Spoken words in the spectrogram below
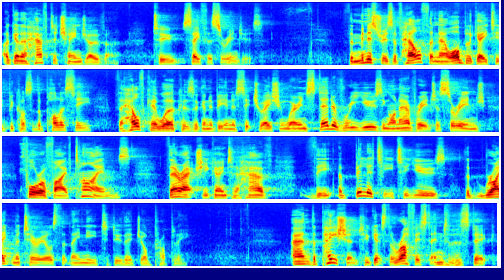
are going to have to change over to safer syringes. The ministries of health are now obligated because of the policy. The healthcare workers are going to be in a situation where instead of reusing on average a syringe four or five times, they're actually going to have the ability to use the right materials that they need to do their job properly. And the patient who gets the roughest end of the stick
